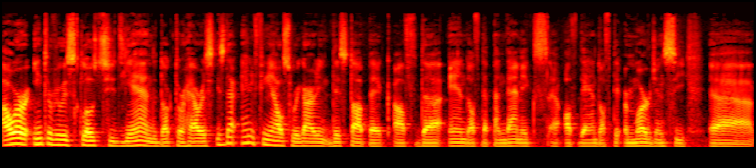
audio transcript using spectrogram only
Our interview is close to the end, Dr. Harris. Is there anything else regarding this topic of the end of the pandemics, uh, of the end of the emergency uh,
